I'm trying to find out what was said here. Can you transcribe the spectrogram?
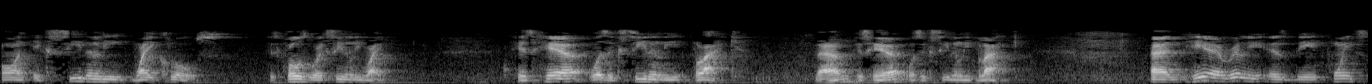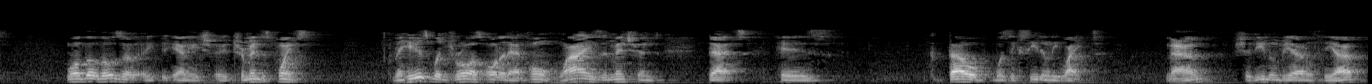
on exceedingly white clothes. His clothes were exceedingly white. His hair was exceedingly black. Now, his hair was exceedingly black. And here really is the point well, those are uh, tremendous points. But here's what draws all of that home. Why is it mentioned that his thawb was exceedingly white? نعم شديد بياض الثياب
